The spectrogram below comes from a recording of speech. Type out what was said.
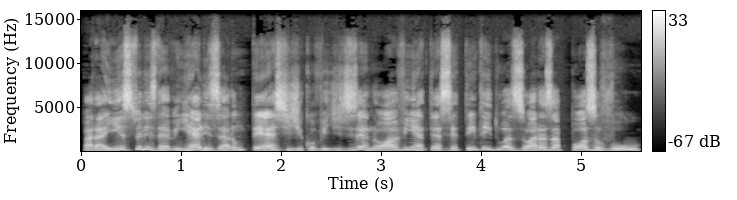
Para isso, eles devem realizar um teste de Covid-19 em até 72 horas após o voo.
